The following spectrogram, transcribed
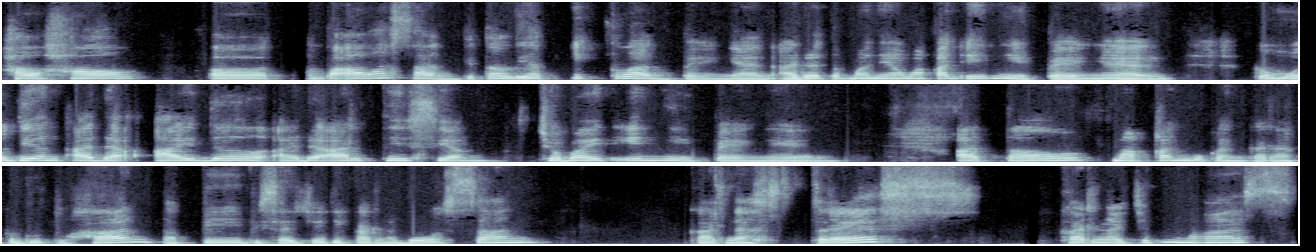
hal-hal uh, tanpa alasan. Kita lihat iklan, pengen. Ada teman yang makan ini, pengen. Kemudian ada idol, ada artis yang cobain ini, pengen. Atau makan bukan karena kebutuhan, tapi bisa jadi karena bosan, karena stres, karena cemas.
